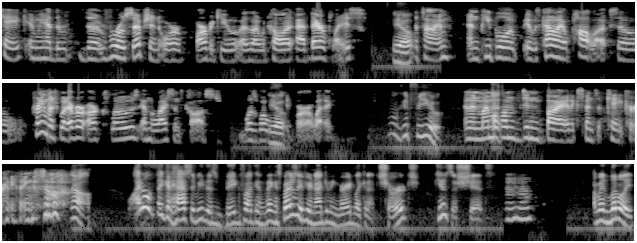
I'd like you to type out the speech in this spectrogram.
cake, and we had the the reception or barbecue, as I would call it, at their place Yeah. at the time. And people, it was kind of like a potluck, so pretty much whatever our clothes and the license cost was what Yeah. we did for our wedding. Well, good for you. And then my Uh, mom didn't buy an expensive cake or anything, so No. I don't think it has to be this big fucking thing, especially if you're not getting married like in a church. Who gives a shit? hmm I mean, literally,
